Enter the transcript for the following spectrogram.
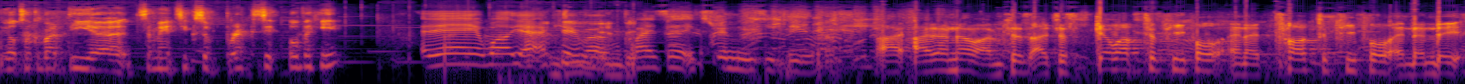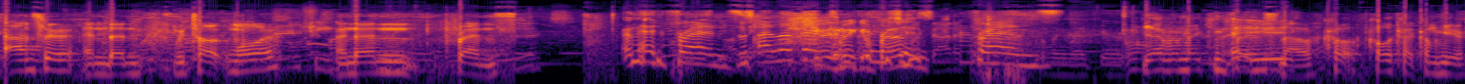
You'll talk about the uh, semantics of Brexit over here. Yeah, well, yeah, it came up. Why is it extremely easy for you? I, I don't know. I'm just I just go up to people and I talk to people and then they answer and then we talk more and then friends. And then friends. I love that You guys making conclusion. Friends. Yeah, we're making friends now. Col- Kolka, come here.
